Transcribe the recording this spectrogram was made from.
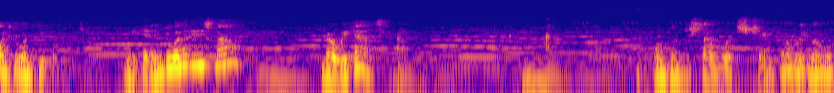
21 people. Can we get into one of these now? No, we can't. I don't understand what's changed. Oh wait, no.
